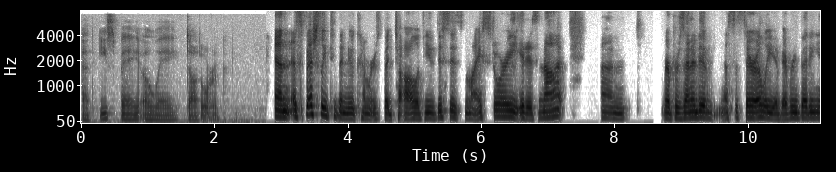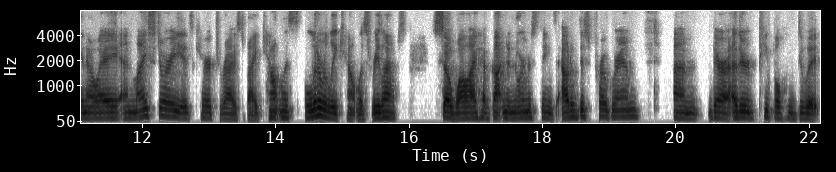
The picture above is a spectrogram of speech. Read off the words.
at eastbayoa.org. And especially to the newcomers, but to all of you, this is my story. It is not um, representative necessarily of everybody in OA. And my story is characterized by countless, literally countless relapse. So while I have gotten enormous things out of this program, um, there are other people who do it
